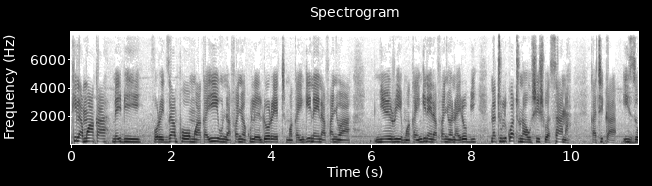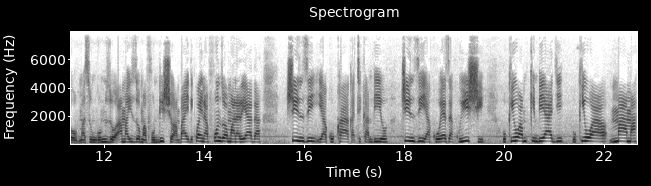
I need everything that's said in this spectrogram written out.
kila mwaka maybe for example mwaka hii unafanywa kule Eldoret, mwaka ingine inafanywa Nyeri, mwaka ingine inafanywa Nairobi, na tulikuwa tunahusishwa sana katika hizo mazungumzo ama hizo mafundisho ambayo ilikuwa inafunzwa mwanariadha chinzi ya kukaa katika mbio, chinzi ya kuweza kuishi ukiwa mkimbiaji, ukiwa mama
